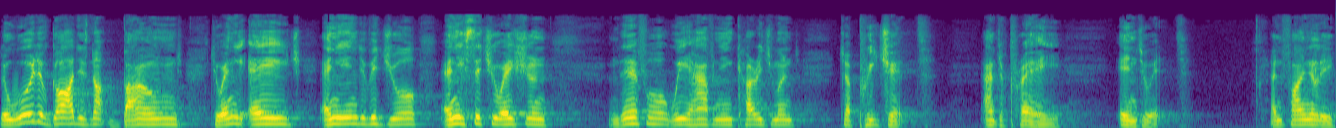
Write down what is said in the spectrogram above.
The Word of God is not bound to any age, any individual, any situation, and therefore we have an encouragement to preach it and to pray into it. And finally,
